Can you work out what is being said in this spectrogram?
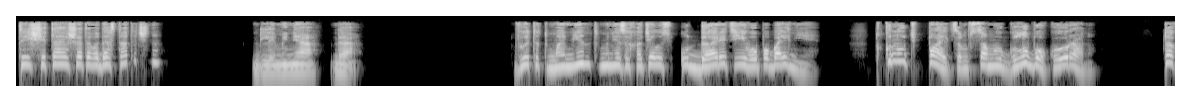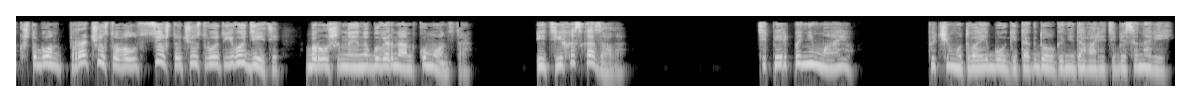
«Ты считаешь этого достаточно?» «Для меня — да». В этот момент мне захотелось ударить его побольнее, ткнуть пальцем в самую глубокую рану, так, чтобы он прочувствовал все, что чувствуют его дети, брошенные на гувернантку монстра. И тихо сказала. Теперь понимаю, почему твои боги так долго не давали тебе сыновей.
